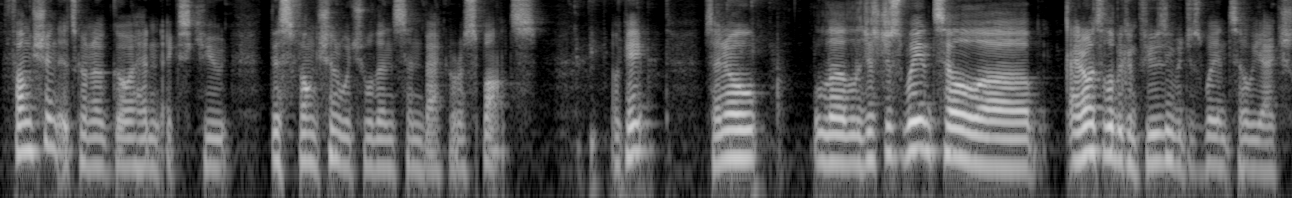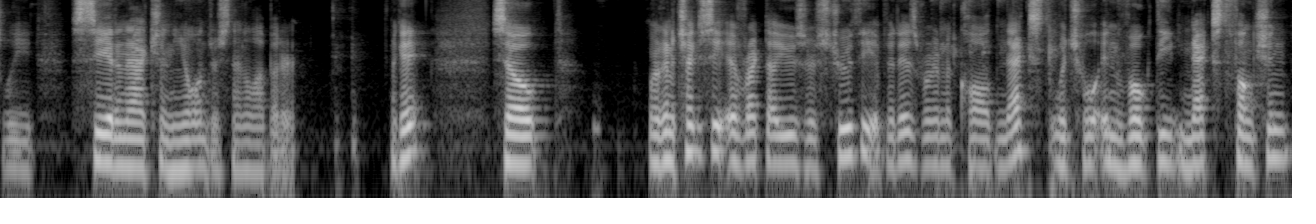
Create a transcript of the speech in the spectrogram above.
function, it's going to go ahead and execute this function, which will then send back a response. Okay, so I know, just, just wait until, uh, I know it's a little bit confusing, but just wait until we actually see it in action and you'll understand a lot better. Okay, so we're going to check to see if req.user is truthy. If it is, we're going to call next, which will invoke the next function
